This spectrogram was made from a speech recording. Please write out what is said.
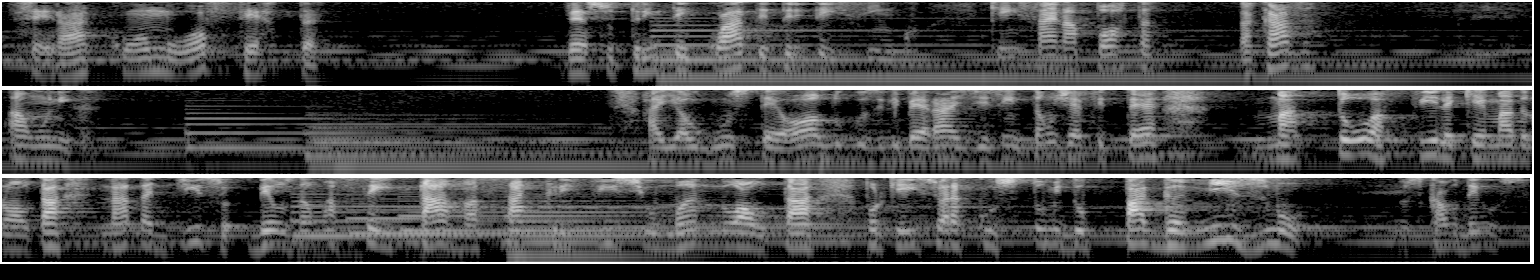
Será como oferta. Verso 34 e 35. Quem sai na porta da casa? A única. Aí alguns teólogos liberais dizem, então Jefté matou a filha queimada no altar. Nada disso. Deus não aceitava sacrifício humano no altar, porque isso era costume do paganismo dos caldeus.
